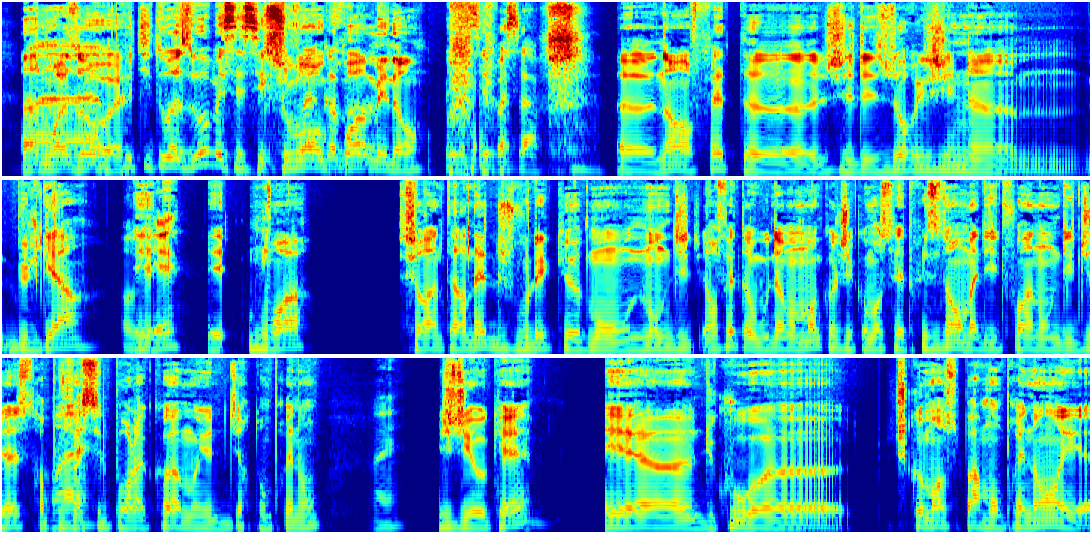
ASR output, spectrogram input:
Un oiseau, un ouais. petit oiseau, mais s'écrit Souvent pas on comme, croit, euh, mais non. c'est pas ça. Euh, non, en fait, euh, j'ai des origines euh, bulgares Ok. et moi, sur Internet, je voulais que mon nom de DJ. En fait, au bout d'un moment, quand j'ai commencé à être résident, on m'a dit il te faut un nom de DJ, ce sera plus Ouais. facile pour la com au lieu de dire ton prénom. Ouais. Je dis ok. Et euh, du coup, euh, je commence par mon prénom et,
